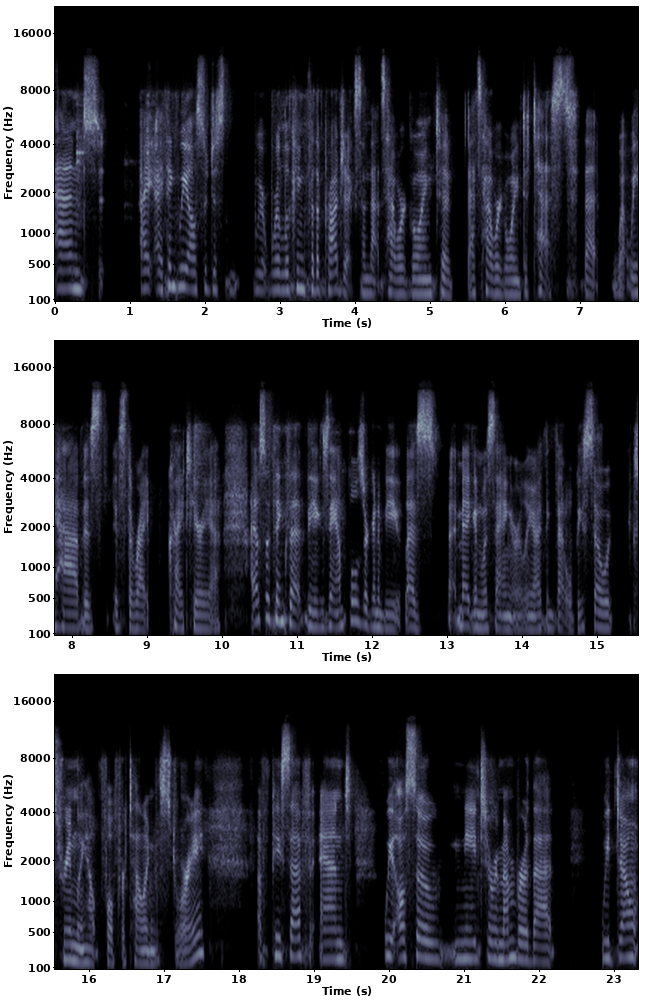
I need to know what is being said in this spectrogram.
and I, I think we also just we're, we're looking for the projects and that's how we're going to that's how we're going to test that what we have is is the right criteria. I also think that the examples are going to be, as Megan was saying earlier, I think that will be so extremely helpful for telling the story of PCEF. And we also need to remember that we don't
